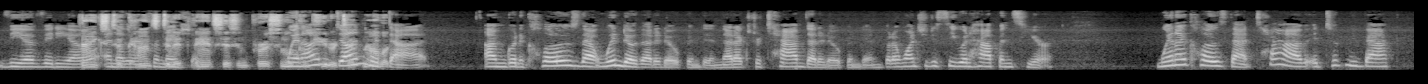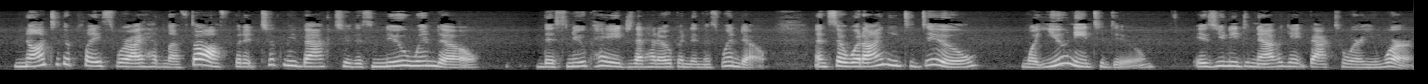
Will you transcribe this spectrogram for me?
via video Thanks and to other constant information. advances in personal when computer I'm done technology. with that, I'm going to close that window that it opened in, that extra tab that it opened in, but I want you to see what happens here. When I closed that tab, it took me back not to the place where I had left off, but it took me back to this new window, this new page that had opened in this window. And so what I need to do, what you need to do, is you need to navigate back to where you were.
